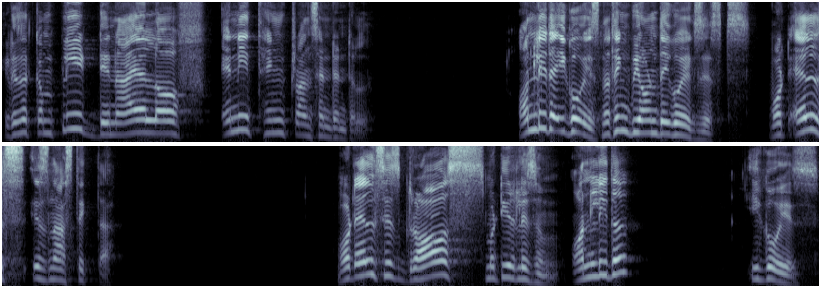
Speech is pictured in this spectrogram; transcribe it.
It is a complete denial of anything transcendental. Only the ego is, nothing beyond the ego exists. What else is Nastikta? What else is gross materialism? Only the ego is.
